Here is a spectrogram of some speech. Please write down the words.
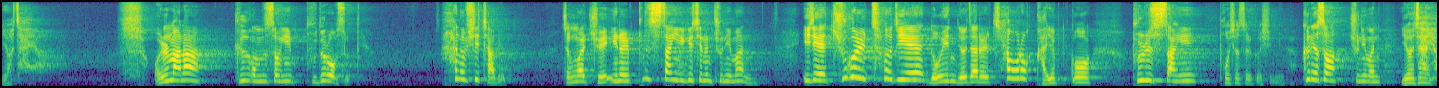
여자요 얼마나 그 음성이 부드러웠을까요? 한없이 자비 정말 죄인을 불쌍히 여기시는 주님은 이제 죽을 처지에 놓인 여자를 참으로 가엾고 불쌍히 보셨을 것입니다 그래서 주님은 여자여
